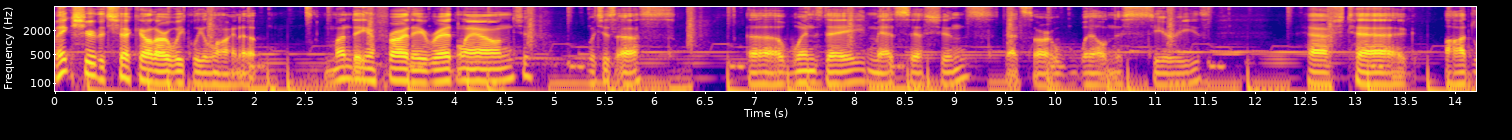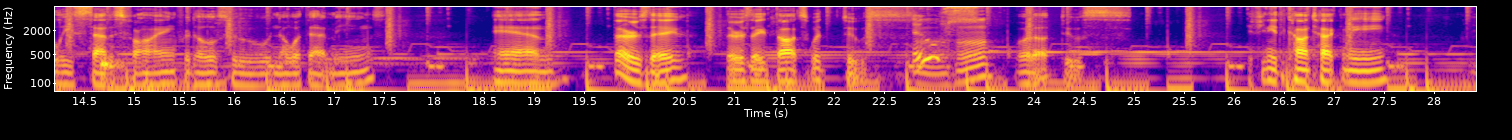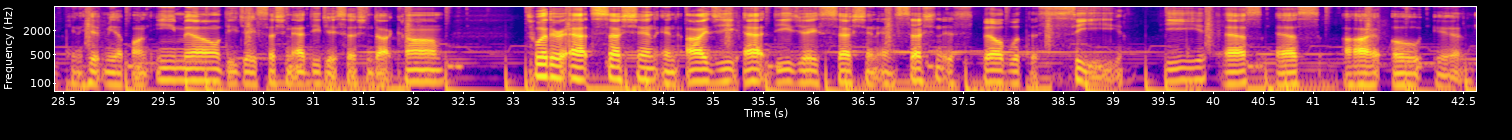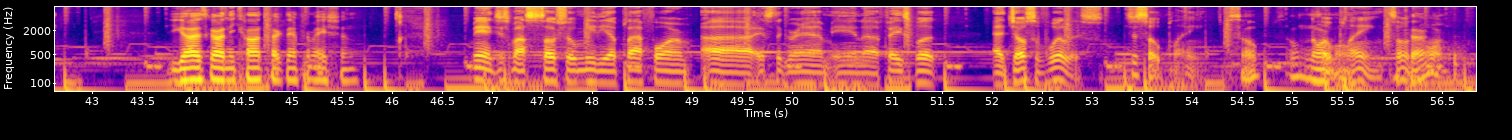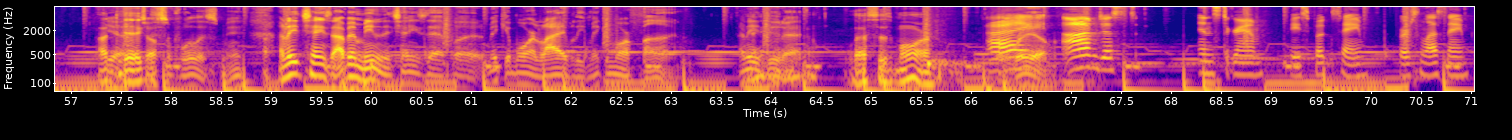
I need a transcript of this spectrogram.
Make sure to check out our weekly lineup. Monday and Friday, Red Lounge, which is us. Uh, Wednesday, Med Sessions. That's our wellness series. Hashtag oddly satisfying for those who know what that means. And Thursday, Thursday Thoughts with Deuce. Deuce. Hmm? What up, Deuce? If you need to contact me, you can hit me up on email, djsession at djsession.com, Twitter at session, and IG at DJ Session. And session is spelled with a C. E S S I O N. You guys got any contact information? Man, just my social media platform, uh, Instagram and uh, Facebook at Joseph Willis. Just so plain. So so So normal. plain. So Okay. normal. I yeah, dig. Joseph Willis, man. I need to change that. I've been meaning to change that, but make it more lively, make it more fun. I need to do that. Less is more. I real. I'm just Instagram, Facebook, same first and last name.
